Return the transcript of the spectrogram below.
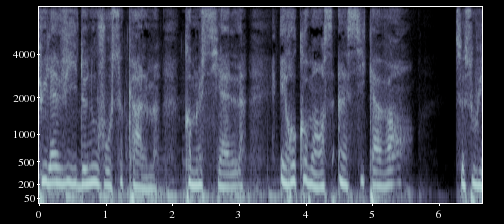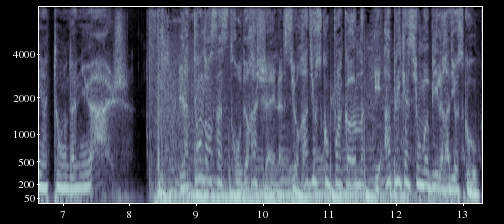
Puis la vie de nouveau se calme comme le ciel et recommence ainsi qu'avant. Se souvient-on d'un nuage? La tendance astro de Rachel sur radioscope.com et application mobile Radioscope.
